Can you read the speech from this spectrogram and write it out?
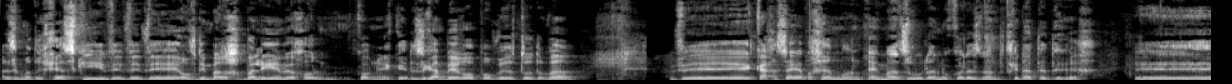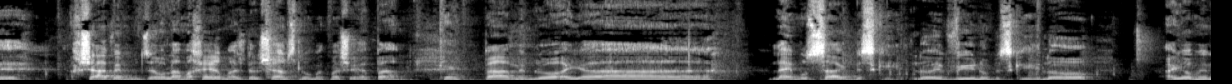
אז הם מדריכי סקי ו- ו- ועובדים ברכבלים וכל כל מיני כאלה. זה גם באירופה עובד אותו דבר. וככה זה היה בחרמון, הם עזרו לנו כל הזמן בתחילת הדרך. אה, עכשיו הם, זה עולם אחר, מג'דל שמס, לעומת מה שהיה פעם. כן. פעם הם לא היה להם מושג בסקי, לא הבינו בסקי, לא... היום הם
